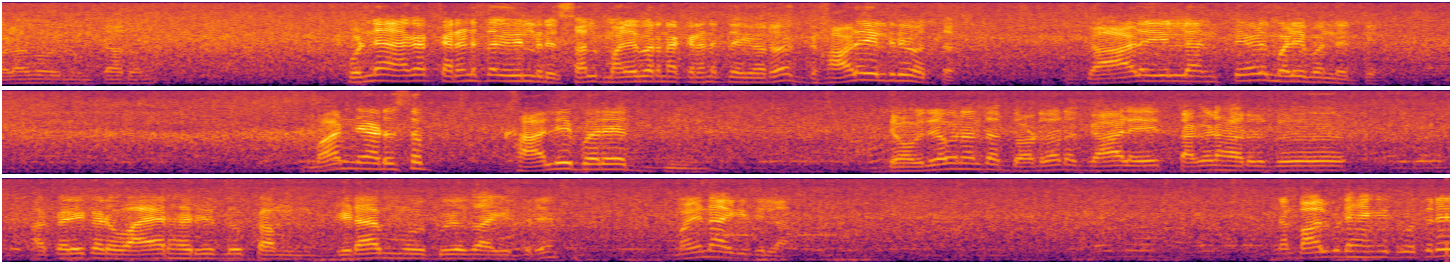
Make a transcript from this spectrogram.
ಒಳಗೆ ಹೋಗಿ ನಿಂತಾರು. ಪುಣ್ಯ ಆಗ ಕರೆಂಟ್ ತೆಗೆದಿಲ್ರಿ, ಸ್ವಲ್ಪ ಮಳೆ ಬರೋಣ ಕರೆಂಟ್ ತೆಗಿಯೋರು. ಗಾಳಿ ಇಲ್ರಿ ಇವತ್ತು. ಗಾಳಿ ಇಲ್ಲ ಅಂತೇಳಿ ಮಳೆ ಬಂದೈತಿ. ಮೊನ್ನೆ ಎರಡು ಸ್ವಲ್ಪ ಖಾಲಿ ಬರೇ ದೇವದೇವನಂತ ದೊಡ್ಡ ದೊಡ್ಡ ಗಾಳಿ, ತಗಡು ಹರಿದು, ಆ ಕಡೆ ಈ ಕಡೆ ವೈರ್ ಹರಿದು, ಕಮ್ ಗಿಡ ಬೀಳೋದಾಗಿದ್ರಿ ಮೈನ ಆಗಿದ್ದಿಲ್ಲ. ನಮ್ಮ ಬಾಲ್ಬಿಡಿ ಹೆಂಗಿತ್ತು ಗೊತ್ತ್ರಿ?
